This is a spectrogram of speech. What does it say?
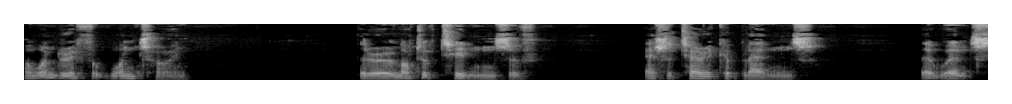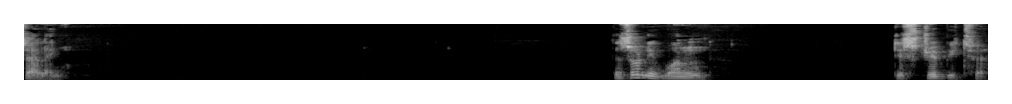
I wonder if at one time there are a lot of tins of esoterica blends that weren't selling. There's only one distributor.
